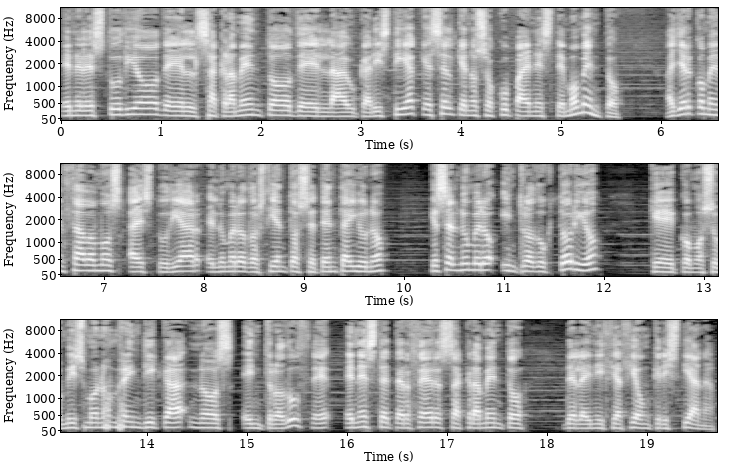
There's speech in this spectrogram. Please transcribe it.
en el estudio del sacramento de la Eucaristía, que es el que nos ocupa en este momento. Ayer comenzábamos a estudiar el número 271, que es el número introductorio que, como su mismo nombre indica, nos introduce en este tercer sacramento de la iniciación cristiana.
